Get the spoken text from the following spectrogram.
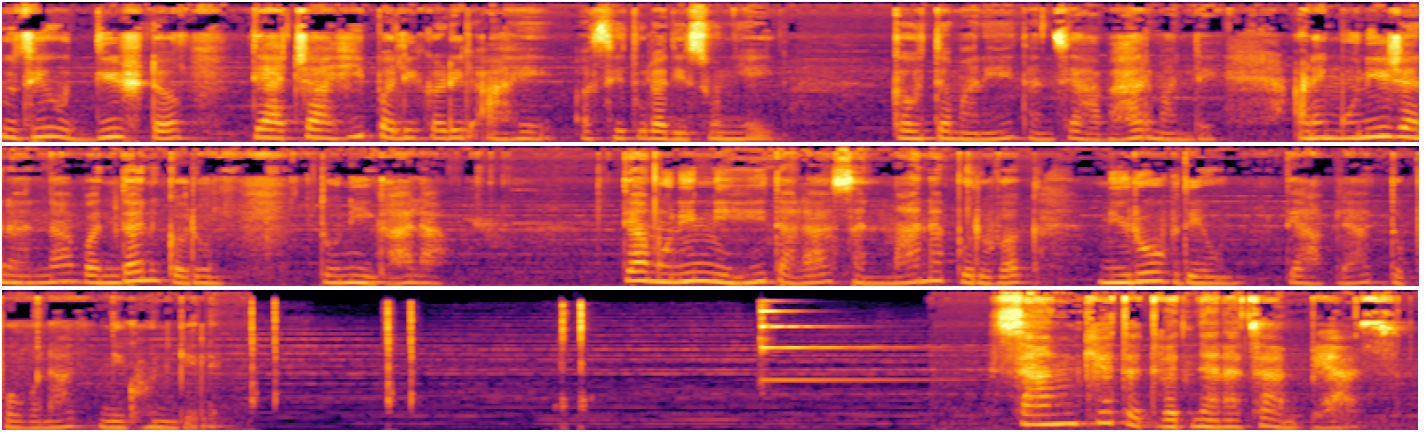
तुझे उद्दिष्ट त्याच्याही पलीकडील आहे असे तुला दिसून येईल. गौतमाने त्यांचे आभार मानले आणि मुनिजनांना वंदन करून तो निघाला. त्या मुनींनीही त्याला सन्मानपूर्वक निरोप देऊन ते आपल्या तपोवनात निघून गेले. सांख्य तत्वज्ञानाचा अभ्यास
